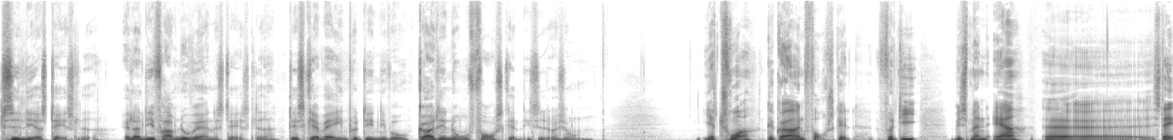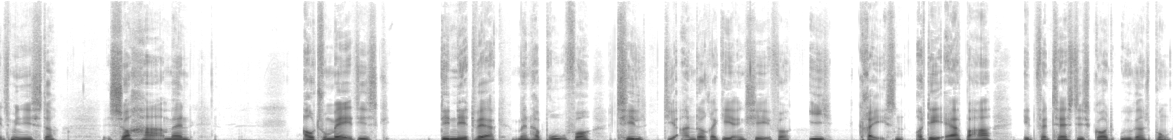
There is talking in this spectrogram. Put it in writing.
tidligere statsleder, eller ligefrem nuværende statsleder. Det skal være en på det niveau. Gør det nogen forskel i situationen? Jeg tror, det gør en forskel, fordi hvis man er øh, statsminister, så har man automatisk det netværk, man har brug for til de andre regeringschefer i kredsen. Og det er bare et fantastisk godt udgangspunkt.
